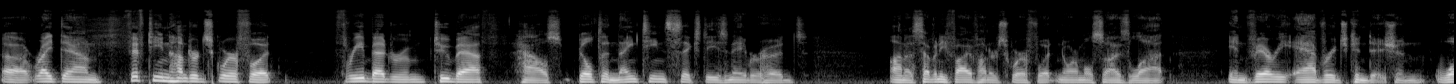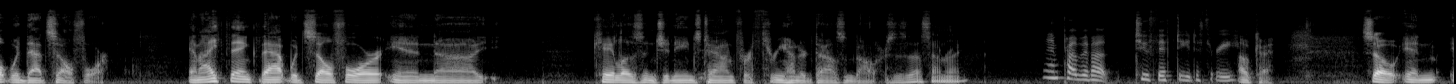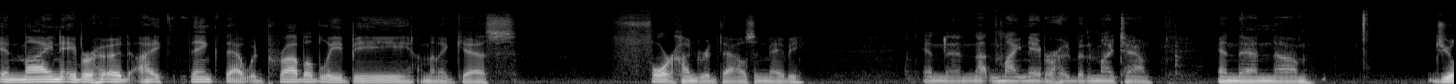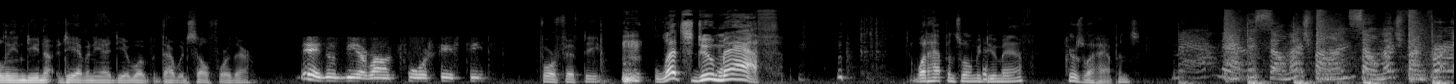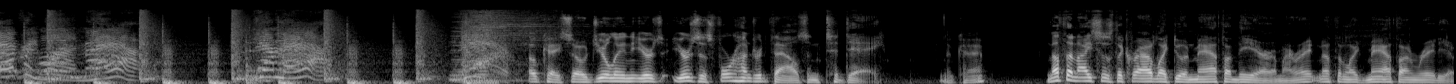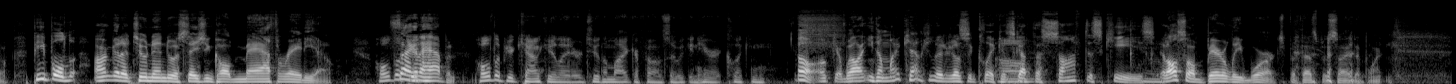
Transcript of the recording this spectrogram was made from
uh, write down fifteen hundred square foot, three bedroom, two bath house built in nineteen sixties neighborhoods on a seventy five hundred square foot normal size lot in very average condition. What would that sell for? And I think that would sell for in uh, Kayla's and Janine's town for three hundred thousand dollars. Does that sound right? And probably about 250 to 3. Okay. So in in my neighborhood, I think that would probably be I'm going to guess four hundred thousand maybe, and then not in my neighborhood, but in my town, and then um, Julian, do you know? Do you have any idea what that would sell for there? Yeah, it would be around 450. 450. Let's do math. What happens when we do math? Here's what happens. Math is so much fun, so much fun for everyone. Math. Yeah, math. Math. Okay, so Julian, yours yours is 400,000 today. Okay? Nothing ices the crowd like doing math on the air, am I right? Nothing like math on radio. People aren't going to tune into a station called Math Radio. Hold It's up not going to happen. Hold up your calculator to the microphone so we can hear it clicking. Oh, okay. Well, you know, my calculator doesn't click. It's got oh. the softest keys. Mm. It also barely works, but that's beside the point.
